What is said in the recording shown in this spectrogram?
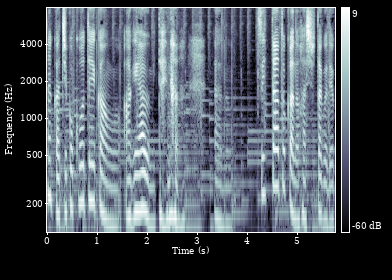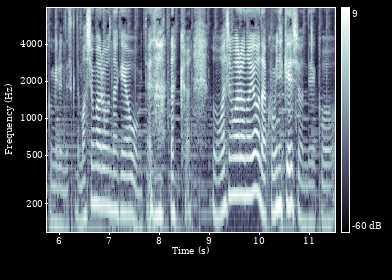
なんか自己肯定感を上げ合うみたいな あのツイッターとかのハッシュタグでよく見るんですけどマシュマロを投げ合おうみたいな なんかマシュマロのようなコミュニケーションでこ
